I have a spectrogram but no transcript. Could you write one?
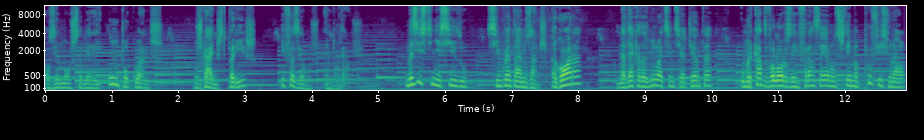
aos irmãos saberem um pouco antes os ganhos de Paris e fazê-los em Bordeus. Mas isso tinha sido 50 anos antes. Agora, na década de 1880, o mercado de valores em França era um sistema profissional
